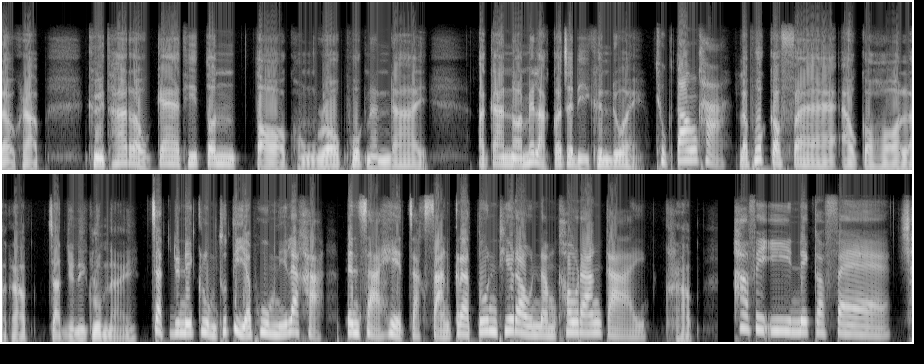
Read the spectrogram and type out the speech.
แล้วครับ คือถ้าเราแก้ที่ต้นต่อของโรคพวกนั้นได้ อาการนอนไม่หลับก็จะดีขึ้นด้วย ถูกต้องค่ะ แล้วพวกกาแฟแอลกอฮอล์ล่ะครับ จัดอยู่ในกลุ่มไหน จัดอยู่ในกลุ่มทุติยภูมินี้แหละค่ะ เป็นสาเหตุจากสารกระตุ้นที่เรานำเข้าร่างกาย ครับ คาเฟอีนในกาแฟ ช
